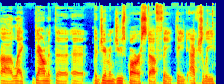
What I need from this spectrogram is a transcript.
uh, like down at the uh, the gym and juice bar stuff. They they actually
